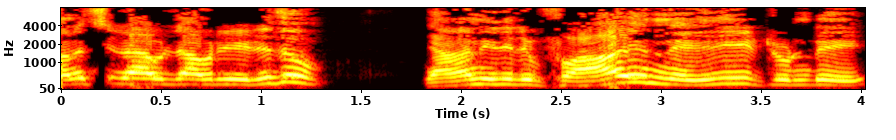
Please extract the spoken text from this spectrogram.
മനസ്സിലാവില്ല. അവർ എഴുതും. ഞാനിതിൽ ഫായെന്ന് എഴുതിയിട്ടുണ്ട്.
